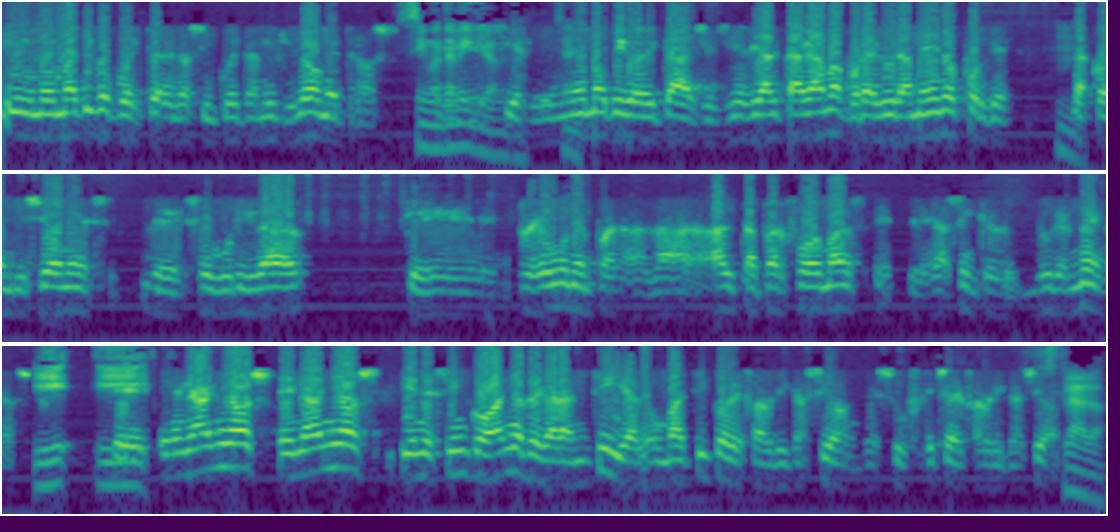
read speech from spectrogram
Y un neumático puede estar en los 50.000 kilómetros. 50.000 eh, kilómetros. Si es un neumático de calle, si es de alta gama, por ahí dura menos porque hmm. las condiciones de seguridad que reúnen para la alta performance este, hacen que duren menos. Y, eh, en años en años tiene cinco años de garantía neumático de fabricación, de su fecha de fabricación. Claro.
